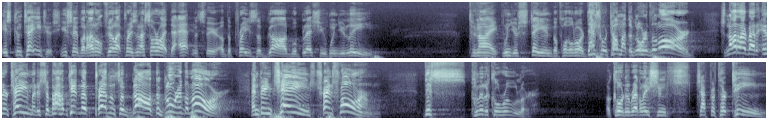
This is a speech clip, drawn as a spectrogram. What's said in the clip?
It's contagious. You say, but I don't feel like praising. That's all right. The atmosphere of the praise of God will bless you when you leave. Tonight, when you're staying before the Lord, that's what we're talking about the glory of the Lord. It's not about entertainment, it's about getting the presence of God, the glory of the Lord, and being changed, transformed. This political ruler, according to Revelation chapter 13,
